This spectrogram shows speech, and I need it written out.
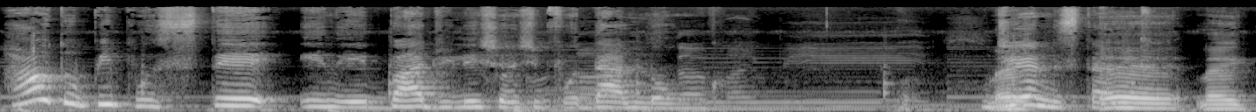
how do people stay in a bad relationship for that long? do you understand? Uh, like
